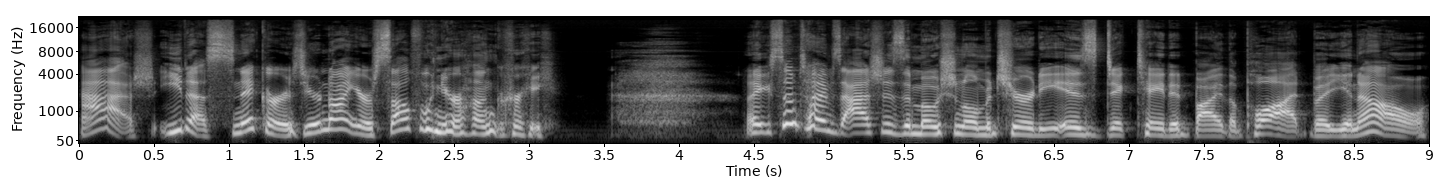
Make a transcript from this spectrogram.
Ash, eat a Snickers. You're not yourself when you're hungry. Like, sometimes Ash's emotional maturity is dictated by the plot, but you know,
